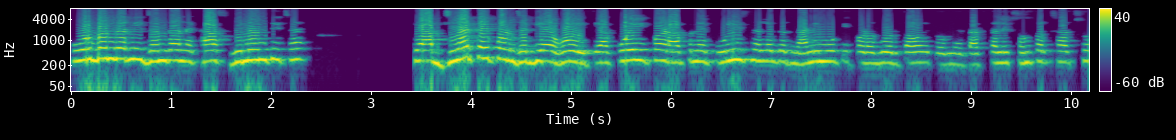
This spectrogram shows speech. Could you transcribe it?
પોરબંદરની જનતાને ખાસ વિનંતી છે કે આપ જ્યાં કઈ પણ જગ્યાએ હોય, ત્યાં કોઈ પણ આપને પોલીસને લગત નાની મોટી પણ અગવડતા હોય તો અમને તાત્કાલિક સંપર્ક સાધશો.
